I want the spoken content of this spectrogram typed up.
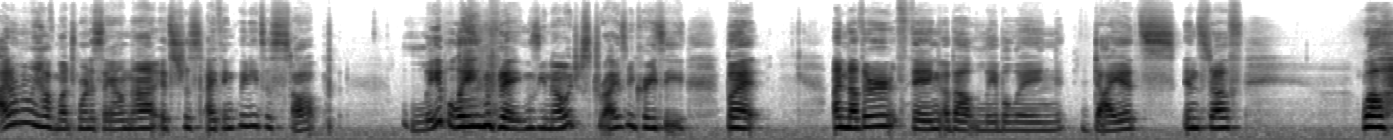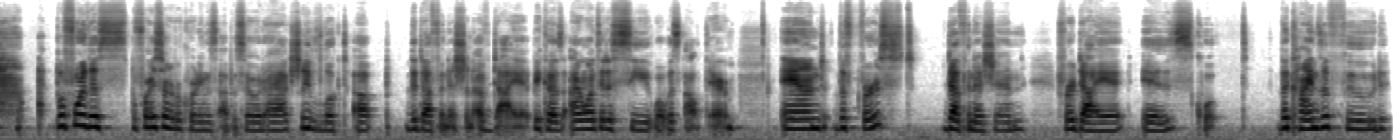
I don't really have much more to say on that. It's just I think we need to stop labeling things, you know? It just drives me crazy. But another thing about labeling diets and stuff well, before this, before I started recording this episode, I actually looked up the definition of diet because I wanted to see what was out there. And the first definition for diet is, quote, the kinds of food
